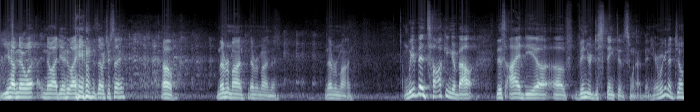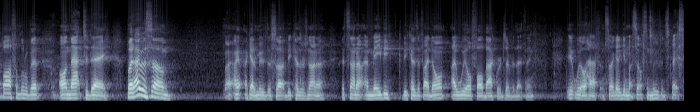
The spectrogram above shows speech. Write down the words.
You have no, no idea who I am? Is that what you're saying? Oh, never mind. Never mind then. Never mind. We've been talking about this idea of vineyard distinctives when I've been here. We're going to jump off a little bit on that today. But I was, um, I, I got to move this up because there's not a, it's not a, a maybe, because if I don't, I will fall backwards over that thing. It will happen. So I got to give myself some moving space.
